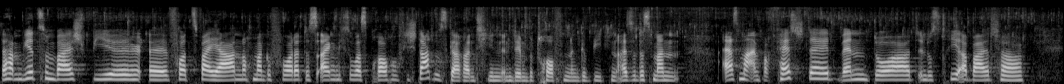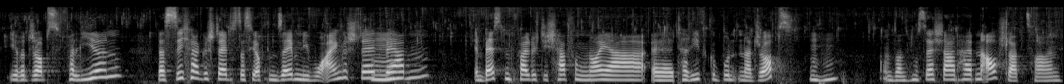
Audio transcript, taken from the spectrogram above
da haben wir zum Beispiel äh, vor zwei Jahren nochmal gefordert, dass eigentlich sowas braucht auch wie Statusgarantien in den betroffenen Gebieten. Also dass man erstmal einfach feststellt, wenn dort Industriearbeiter ihre Jobs verlieren, dass sichergestellt ist, dass sie auf demselben Niveau eingestellt mhm. werden. Im besten Fall durch die Schaffung neuer äh, tarifgebundener Jobs. Mhm. Und sonst muss der Staat halt einen Aufschlag zahlen.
